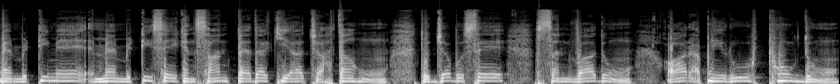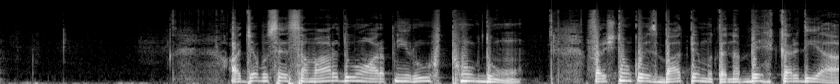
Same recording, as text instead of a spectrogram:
میں مٹی میں میں مٹی سے ایک انسان پیدا کیا چاہتا ہوں، تو جب اسے سنوا دوں اور اپنی روح پھونک دوں۔ اور جب اسے سنوار دوں اور اپنی روح پھونک دوں۔ فرشتوں کو اس بات پہ متنبع کر دیا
